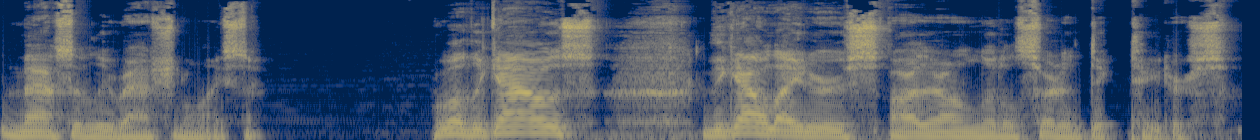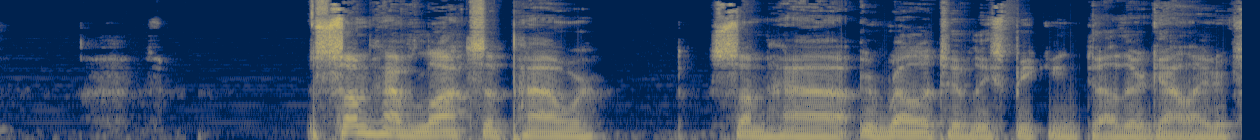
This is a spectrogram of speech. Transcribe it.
massively rationalized it. Well, the Gaus, the Gauleiters are their own little sort of dictators. Some have lots of power, Some have, relatively speaking to other Gauleiters,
